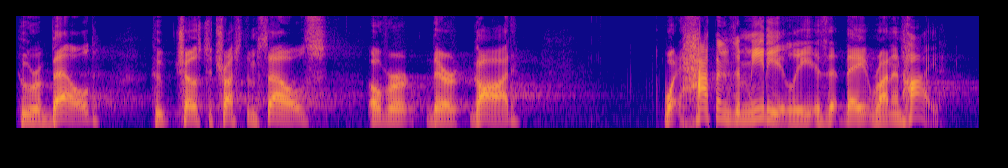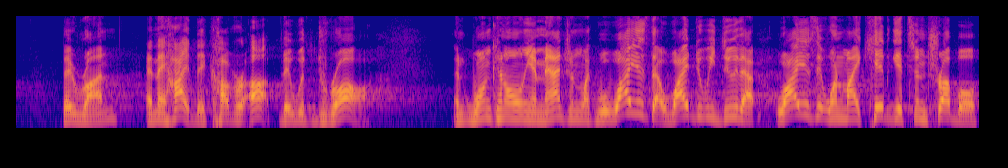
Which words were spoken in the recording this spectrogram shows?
who rebelled, who chose to trust themselves over their God, what happens immediately is that they run and hide. They run and they hide, they cover up, they withdraw. And one can only imagine, like, well, why is that? Why do we do that? Why is it when my kid gets in trouble,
